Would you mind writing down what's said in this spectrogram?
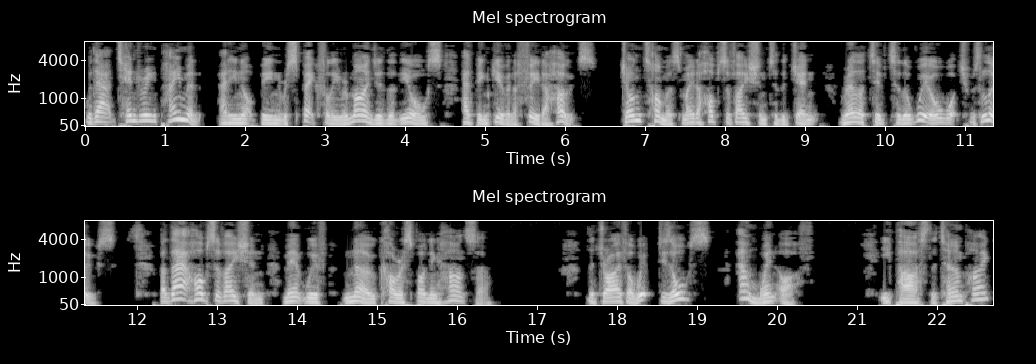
without tendering payment had he not been respectfully reminded that the horse had been given a feed of oats. John Thomas made a observation to the gent relative to the wheel which was loose, but that observation met with no corresponding answer. The driver whipped his horse and went off. He passed the turnpike,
